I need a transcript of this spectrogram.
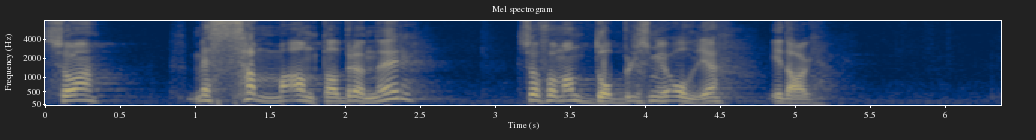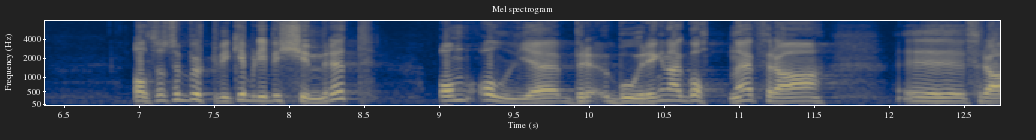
Så med samme antall brønner så får man dobbelt så mye olje i dag. Altså så burde vi ikke bli bekymret om oljeboringen har gått ned fra, eh, fra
